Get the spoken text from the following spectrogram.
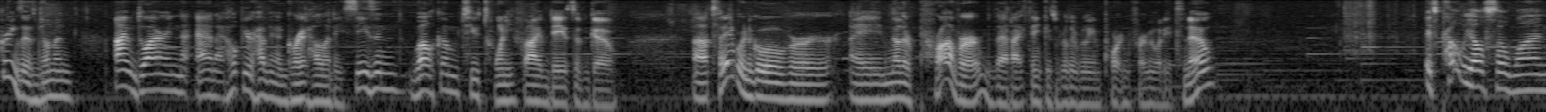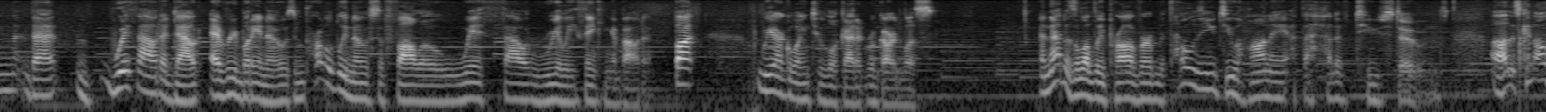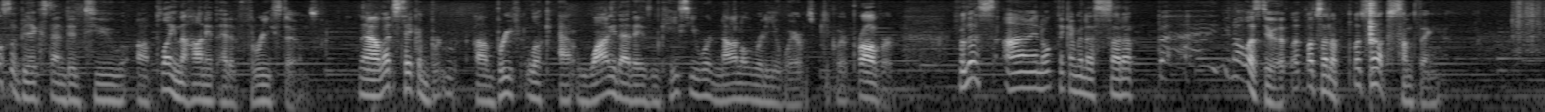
Greetings ladies and gentlemen, I'm Dwyrin and I hope you're having a great holiday season. Welcome to 25 Days of Go. Uh, today we're going to go over another proverb that I think is really really important for everybody to know. It's probably also one that without a doubt everybody knows and probably knows to follow without really thinking about it. But we are going to look at it regardless. And that is a lovely proverb that tells you to Hane at the head of two stones. Uh, this can also be extended to uh, playing the Hane at the head of three stones. Now let's take a, br a, brief look at why that is in case you were not already aware of this particular proverb. For this, I don't think I'm going to set up... Uh, you know, let's do it. Let, let's set up. Let's set up something.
